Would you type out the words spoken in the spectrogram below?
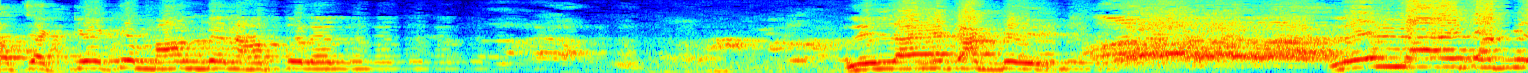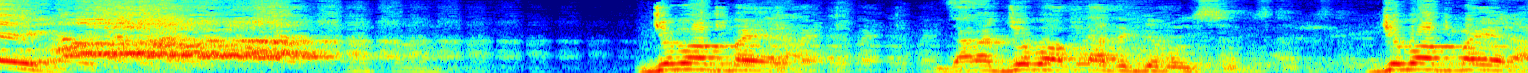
আচ্ছা কে কে মানবেন হাত তোলেন? লিল্লাহে থাকবে লিল্লাহে থাকবে যুবক ভাইয়েরা, যারা যুবক তাদেরকে বলছি। যুবক ভাইয়েরা,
